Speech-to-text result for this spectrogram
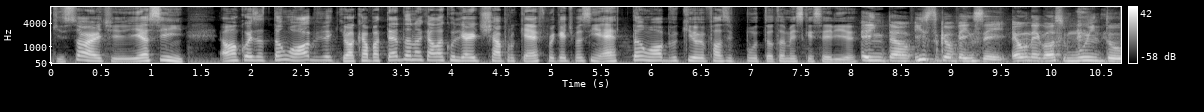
que sorte. E assim, é uma coisa tão óbvia que eu acabo até dando aquela colher de chá pro Kef, porque, tipo assim, é tão óbvio que eu falo assim, puta, eu também esqueceria. Então, isso que eu pensei. É um negócio muito.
